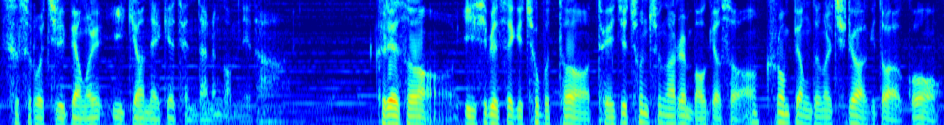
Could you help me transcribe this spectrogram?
스스로 질병을 이겨내게 된다는 겁니다. 그래서 21세기 초부터 돼지 촌충화를 먹여서 크론병 등을 치료하기도 하고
